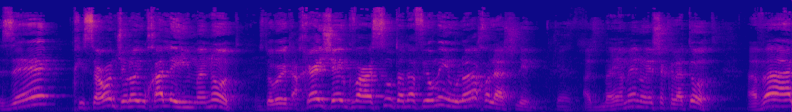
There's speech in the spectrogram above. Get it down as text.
זה חיסרון שלא יוכל להימנות. זאת אומרת אחרי שהם כבר עשו את הדף יומי הוא לא יכול להשלים. אז בימינו יש הקלטות, אבל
